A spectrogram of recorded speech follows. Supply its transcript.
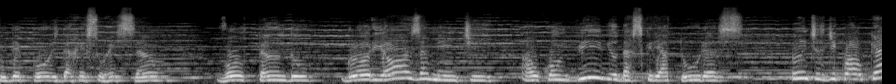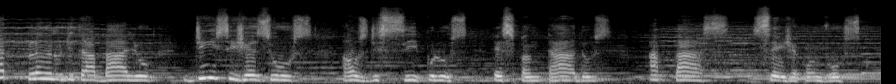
e depois da ressurreição, voltando gloriosamente ao convívio das criaturas, antes de qualquer plano de trabalho, disse Jesus aos discípulos espantados: A paz seja convosco.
